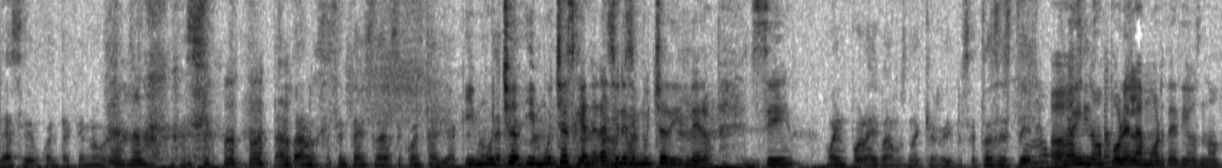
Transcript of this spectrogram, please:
ya se dieron cuenta que no. Tardaron 60 años en darse cuenta ya que Y no mucho, tenían y nada. muchas generaciones y mucho dinero. Sí. Bueno, por ahí vamos, no hay que reírnos. Entonces, este, No, Ay, no, estamos. por el amor de Dios, no.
